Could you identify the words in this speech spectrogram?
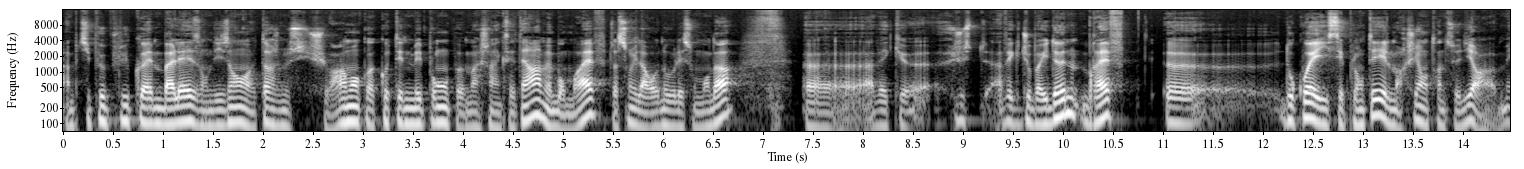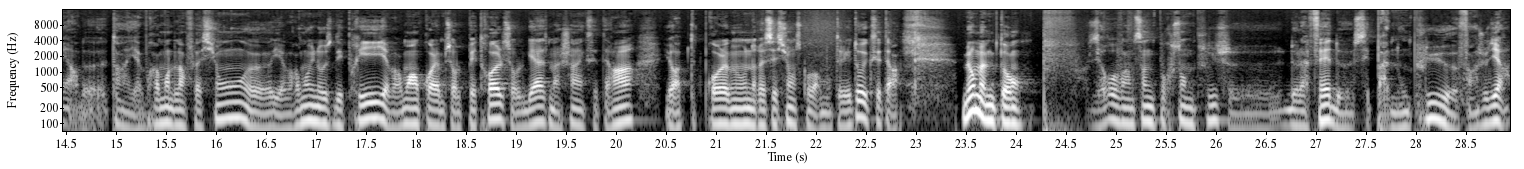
un petit peu plus quand même balèze en disant je, me suis, vraiment quoi, à côté de mes pompes, machin, etc. Mais bon, bref, de toute façon, il a renouvelé son mandat euh, avec, euh, juste, avec Joe Biden. Bref, euh, donc ouais, il s'est planté et le marché est en train de se dire ah, merde, il y a vraiment de l'inflation, il y a vraiment une hausse des prix, il y a vraiment un problème sur le pétrole, sur le gaz, machin, etc. Il y aura peut-être probablement une récession parce qu'on va remonter les taux, etc. Mais en même temps, 0,25% de plus de la Fed, c'est pas non plus. Enfin, je veux dire,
